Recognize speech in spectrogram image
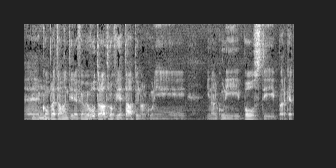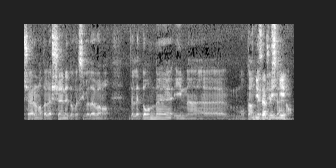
Eh, Mhm. completamente in FMV, tra l'altro vietato in alcuni, in alcuni posti perché c'erano delle scene dove si vedevano delle donne in eh, mutande reggiseno.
